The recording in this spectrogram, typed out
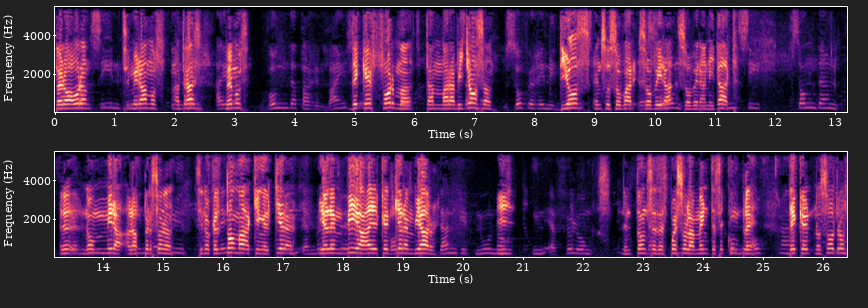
Pero ahora, si miramos atrás, vemos de qué forma tan maravillosa Dios en su soberanidad eh, no mira a las personas, sino que Él toma a quien Él quiera y Él envía a Él quiera enviar. Y entonces después solamente se cumple de que nosotros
